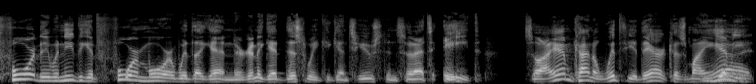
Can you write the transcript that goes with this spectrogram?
Four, they would need to get four more with, again, they're going to get this week against Houston. So that's eight. So I am kind of with you there because Miami.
